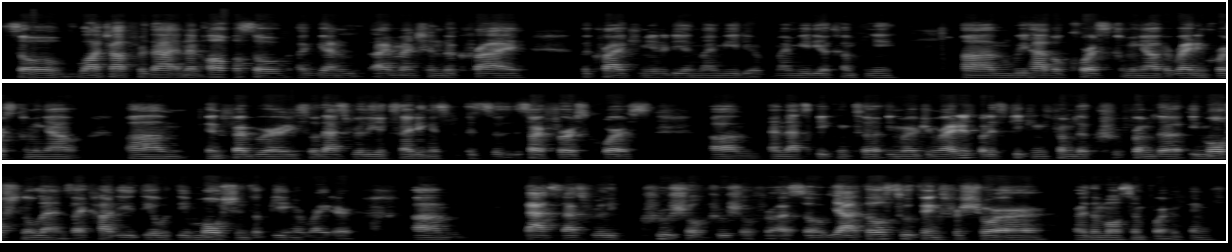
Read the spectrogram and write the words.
so watch out for that. And then also again i mentioned the cry the cry community and my media my media company. Um, we have a course coming out a writing course coming out um, in february. So that's really exciting. It's, it's, it's our first course um, and that's speaking to emerging writers, but it's speaking from the from the emotional lens. Like, how do you deal with the emotions of being a writer? Um, that's that's really crucial, crucial for us. So yeah, those two things for sure are, are the most important things.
